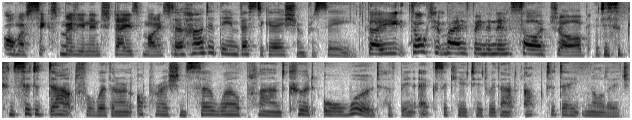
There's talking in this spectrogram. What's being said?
almost 6 million in today's money. So how did the investigation proceed? They thought it may have been an inside job. It is considered doubtful whether an operation so well planned could or would have been executed without up-to-date knowledge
